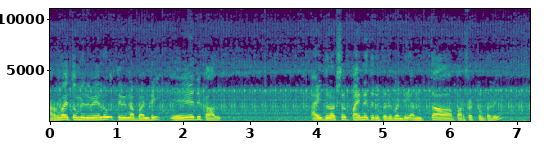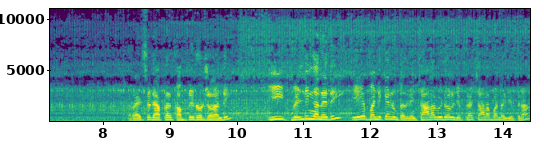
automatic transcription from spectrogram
అరవై తొమ్మిది వేలు తిరిగిన బండి ఏది కాదు. ఐదు లక్షల పైనే తిరుగుతుంది బండి. అంత పర్ఫెక్ట్ ఉంటుంది. Right side apron complete original అండి. ఈ వెల్డింగ్ అనేది ఏ బండికైనా ఉంటుంది. నేను చాలా వీడియోలు చెప్పిన చాలా బండికి చెప్పిన.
